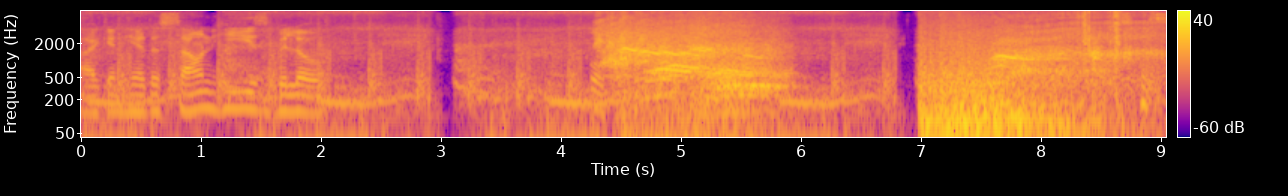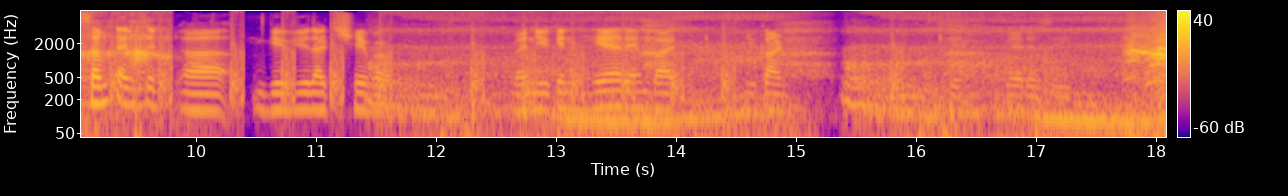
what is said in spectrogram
I can hear the sound. He is below. Sometimes it uh, gives you that shiver when you can hear him, but you can't. Okay, where is he?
